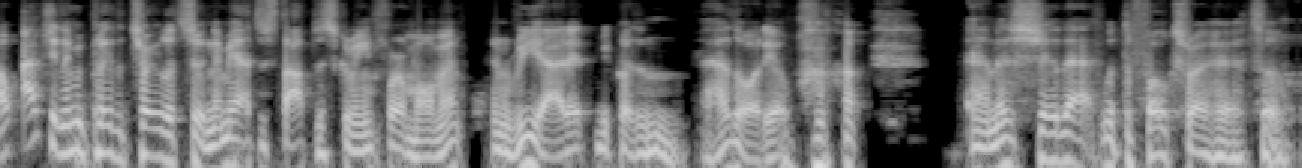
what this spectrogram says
oh, actually, let me play the trailer too. Let me have to stop the screen for a moment and re-add it because it has audio. and let's share that with the folks right here too.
